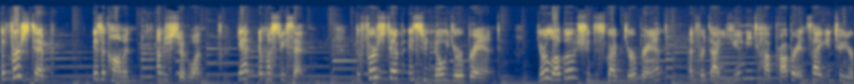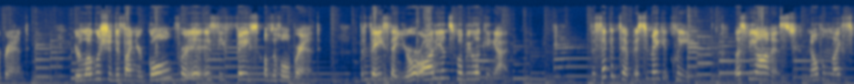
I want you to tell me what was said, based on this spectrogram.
The first tip is a common, understood one, yet it must be said. The first tip is to know your brand. Your logo should describe your brand, and for that, you need to have proper insight into your brand. Your logo should define your goal, for it is the face of the whole brand, the face that your audience will be looking at. The second tip is to make it clean. Let's be honest, no one likes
